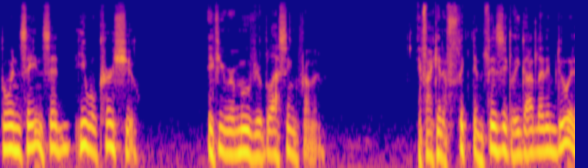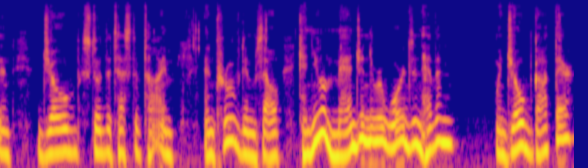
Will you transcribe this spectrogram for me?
But when Satan said, He will curse you if you remove your blessing from him. If I can afflict him physically, God let him do it. And Job stood the test of time and proved himself. Can you imagine the rewards in heaven when Job got there?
